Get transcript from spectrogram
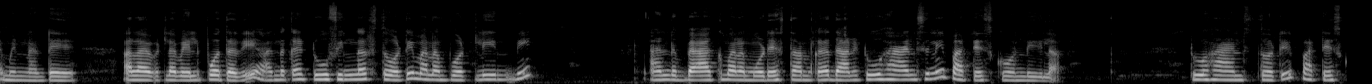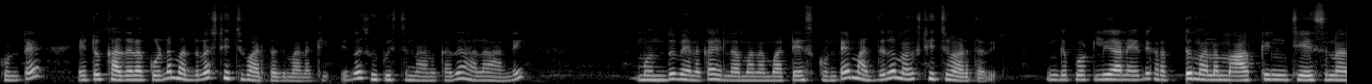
ఐ మీన్ అంటే అలా ఇట్లా వెళ్ళిపోతుంది. అందుకని టూ ఫింగర్స్ తోటి మనం పొట్లీని అండ్ బ్యాక్ మనం ముడేస్తాం కదా దాని టూ హ్యాండ్స్ని పట్టేసుకోండి ఇలా. టూ హ్యాండ్స్ తోటి పట్టేసుకుంటే ఎటు కదలకుండా మధ్యలో స్టిచ్ పడుతుంది మనకి. ఇక చూపిస్తున్నాను కదా అలా అండి. ముందు వెనక ఇలా మనం పట్టేసుకుంటే మధ్యలో మనకు స్టిచ్ పడుతుంది. ఇంకా పొట్లి అనేది కరెక్ట్ మనం మార్కింగ్ చేసిన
